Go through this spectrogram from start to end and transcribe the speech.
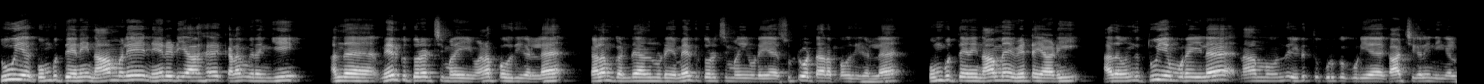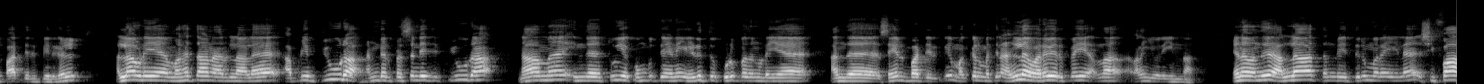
தூய கொம்புத்தேனை நாமளே நேரடியாக களமிறங்கி அந்த மேற்கு தொடர்ச்சி மலை வனப்பகுதிகளில் களம் கண்டு அதனுடைய மேற்கு தொடர்ச்சி மலையினுடைய சுற்றுவட்டார பகுதிகளில் கொம்புத்தேனை நாமே வேட்டையாடி அதை வந்து தூய முறையில் நாம் வந்து எடுத்து கொடுக்கக்கூடிய காட்சிகளை நீங்கள் பார்த்திருப்பீர்கள். அல்லாவுடைய மகத்தான அருளால் அப்படியே பியூரா ஹண்ட்ரட் பர்சன்டேஜ் பியூரா நாம இந்த தூய கொம்புத்தேனை எடுத்து கொடுப்பதனுடைய அந்த செயல்பாட்டிற்கு மக்கள் மத்தியில் நல்ல வரவேற்பை அல்லாஹ் வழங்கி வருகின்றான். ஏன்னா வந்து அல்லாஹ் தன்னுடைய திருமறையில ஷிஃபா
